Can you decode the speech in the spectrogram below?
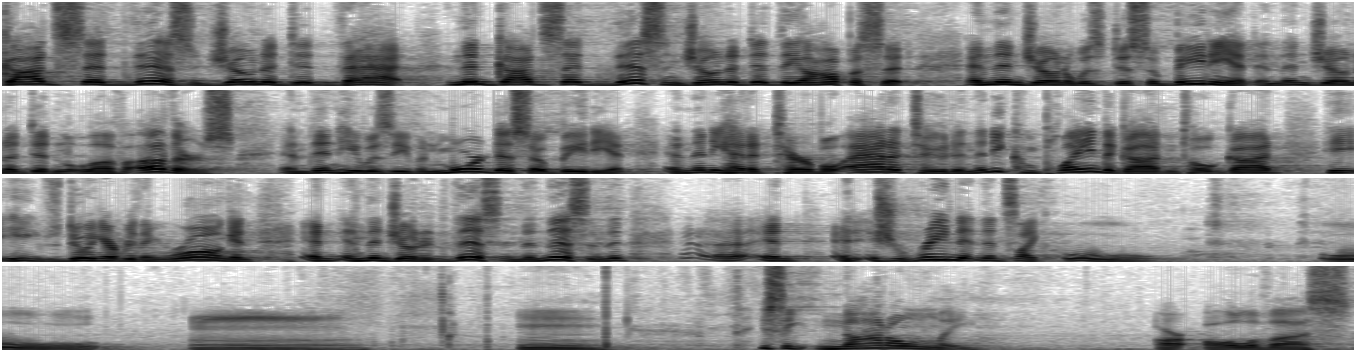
God said this, and Jonah did that. And then God said this, and Jonah did the opposite. And then Jonah was disobedient, and then Jonah didn't love others. And then he was even more disobedient. And then he had a terrible attitude. And then he complained to God and told God he, he was doing everything wrong. And, and, and then Jonah did this, and then this. And then, uh, and, and as you're reading it, and it's like, ooh, ooh, mm, mm. You see, not only are all of us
